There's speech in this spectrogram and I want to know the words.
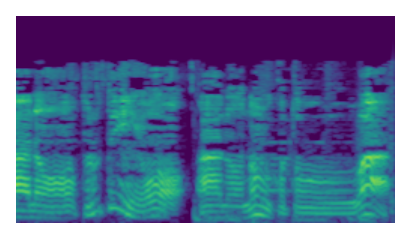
あの、プロテインを、あの、飲むことは、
